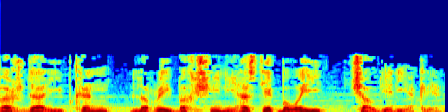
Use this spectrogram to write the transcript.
بەشداری بکەن لە ڕێی بەخشینی هەستێک بەوەی چاودێری ئەکرێن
